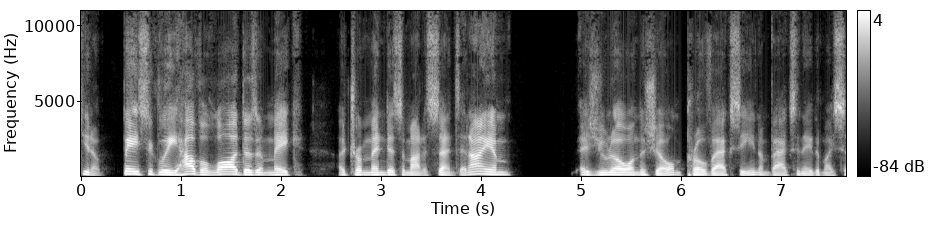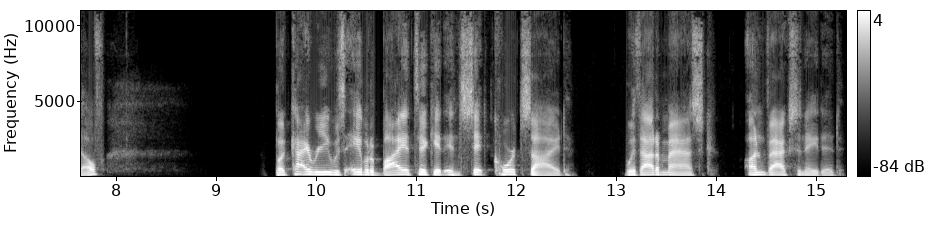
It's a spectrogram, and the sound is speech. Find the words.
you know, basically how the law doesn't make a tremendous amount of sense. And I am, as you know on the show, I'm pro vaccine, I'm vaccinated myself. But Kyrie was able to buy a ticket and sit courtside without a mask, unvaccinated,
